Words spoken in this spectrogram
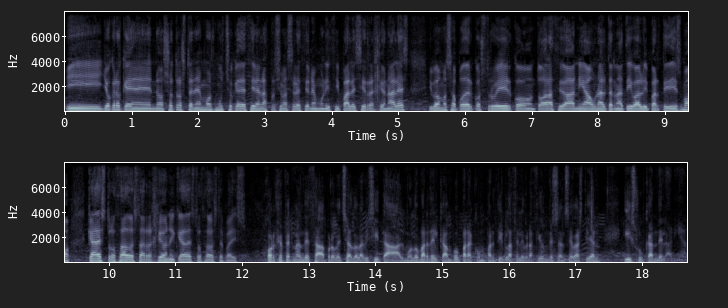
Y yo creo que nosotros tenemos mucho que decir en las próximas elecciones municipales y regionales y vamos a poder construir con toda la ciudadanía una alternativa al bipartidismo que ha destrozado esta región y que ha destrozado este país. Jorge Fernández ha aprovechado la visita a Almodóvar del Campo para compartir la celebración de San Sebastián y su Candelaria.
